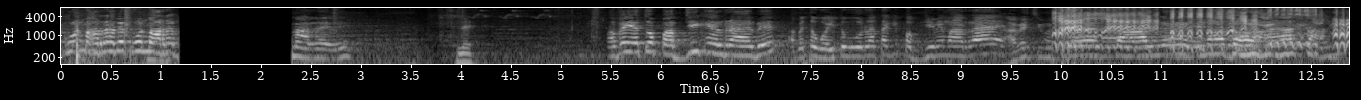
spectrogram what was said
कौन मार रहा है? कौन मार रहा है? मार रहा है। ले। अबे ये तो पबजी खेल रहा है बे अबे तो वही तो बोल रहा था कि पबजी में मार रहा है अबे साले इतना दौड़ गया साले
